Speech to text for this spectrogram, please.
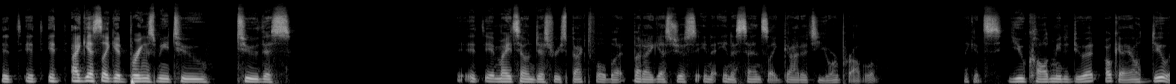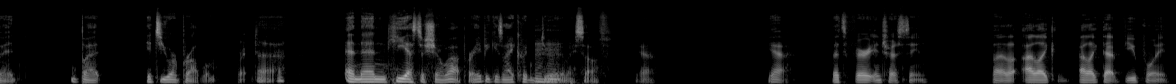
it it it I guess like it brings me to to this it, it might sound disrespectful, but but I guess just in a, in a sense, like God, it's your problem. Like it's you called me to do it. Okay, I'll do it, but it's your problem. Right. Uh, and then he has to show up, right? Because I couldn't do Mhm. it myself. Yeah, Yeah, that's very interesting. I, I like I like that viewpoint.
